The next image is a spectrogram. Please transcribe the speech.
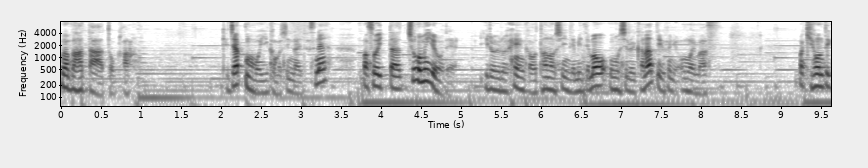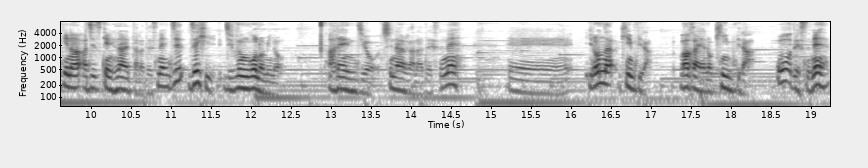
まあ、バターとかケチャップもいいかもしれないですね、まあ、そういった調味料でいろいろ変化を楽しんでみても面白いかなというふうに思います、まあ、基本的な味付けになれたらですねぜぜひ自分好みのアレンジをしながらですね、えー、いろんなきんぴら我が家のきんぴらをですね、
